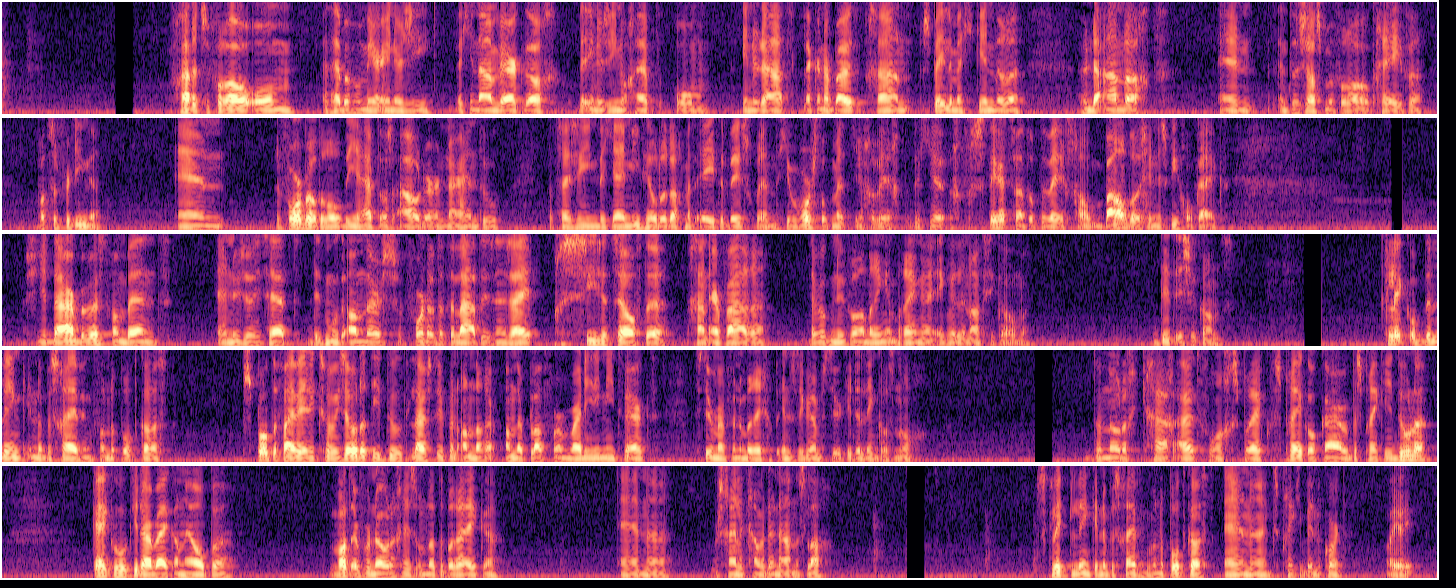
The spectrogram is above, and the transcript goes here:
Of gaat het je vooral om het hebben van meer energie? Dat je na een werkdag de energie nog hebt om inderdaad lekker naar buiten te gaan, spelen met je kinderen, hun de aandacht en enthousiasme vooral ook geven wat ze verdienen. En de voorbeeldrol die je hebt als ouder naar hen toe, dat zij zien dat jij niet heel de dag met eten bezig bent, dat je worstelt met je gewicht, dat je gefrustreerd staat op de weegschaal, baalt als je in de spiegel kijkt. Als je je daar bewust van bent en nu zoiets hebt, dit moet anders voordat het te laat is en zij precies hetzelfde gaan ervaren, daar wil ik nu verandering in brengen, ik wil in actie komen. Dit is je kans. Klik op de link in de beschrijving van de podcast. Spotify weet ik sowieso dat hij het doet. Luister op een ander, ander platform waar die niet werkt. Stuur me even een bericht op Instagram, stuur ik je de link alsnog. Dan nodig ik graag uit voor een gesprek. We spreken elkaar, we bespreken je doelen. Kijken hoe ik je daarbij kan helpen. Wat er voor nodig is om dat te bereiken. En uh, waarschijnlijk gaan we daarna aan de slag. Dus klik de link in de beschrijving van de podcast en uh, ik spreek je binnenkort. Hoi hoi.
